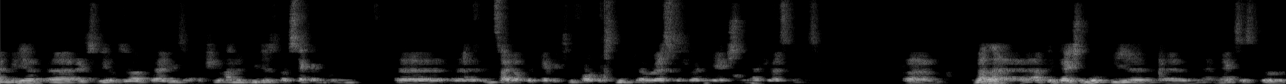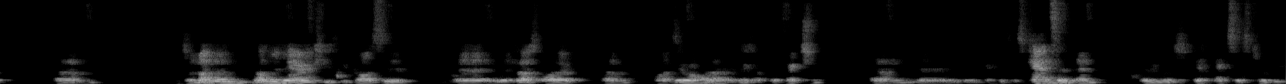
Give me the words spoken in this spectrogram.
And we have uh, actually observed values of a few hundred meters per second in, inside of the cavity for this nuclear resonance radiation at resonance. Um, another application would be an access to um, to non nonlinearities because the, uh, the first order um, or zero order of diffraction um, uh, is cancelled and we would get access to the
